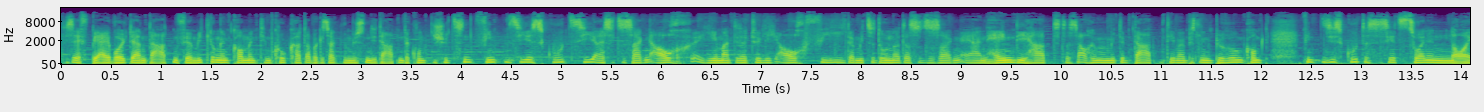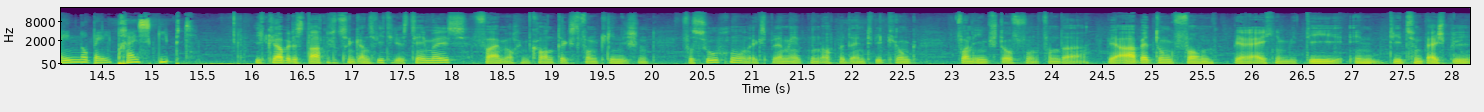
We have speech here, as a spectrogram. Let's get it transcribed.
Das FBI wollte an Daten für Ermittlungen kommen. Tim Cook hat aber gesagt, wir müssen die Daten der Kunden schützen. Finden Sie es gut, Sie als sozusagen auch jemand, der natürlich auch viel damit zu tun hat, dass sozusagen er ein Handy hat, das auch immer mit dem Datenthema ein bisschen in Berührung kommt. Finden Sie es gut, dass es jetzt so einen neuen Nobelpreis gibt? Ich glaube, dass Datenschutz ein ganz wichtiges Thema ist, vor allem auch im Kontext von klinischen Versuchen und Experimenten und auch bei der Entwicklung von Impfstoffen, von der Bearbeitung von Bereichen, die, in, die zum Beispiel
